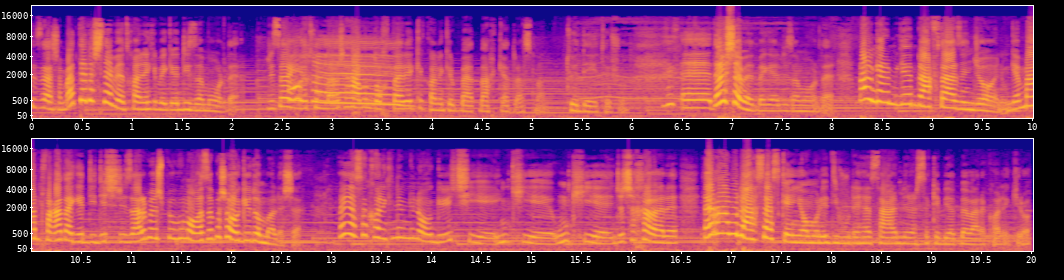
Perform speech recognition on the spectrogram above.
چیز نشم بعد دلش نمیاد کانکی بگه ریزه مرده. ریزه یادتون باشه همون دختریه که کانکی رو بدبخت کرد رسما توی date شون. دلش نمیاد بگه ریزه مرده. برمیگره میگه رفته از اینجا و این. میگه من فقط اگه دیدیش ریزه رو بهش بگو مواظب باشه آگی دنبالشه. ولی اصلا کانکی نمی‌دونه آگیری چیه این کیه اون کیه اینجا چه خبره؟ دقیقا همون لحظه است که این یاموری دیوونه سر می‌رسه که بیاد ببره کانکی رو.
